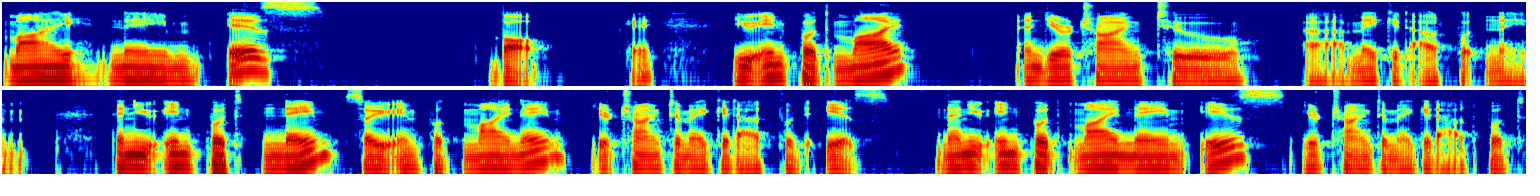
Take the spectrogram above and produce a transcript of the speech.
my name is Bob. Okay, you input my, and you're trying to uh, make it output name. Then you input name, so you input my name. You're trying to make it output is. Then you input my name is. You're trying to make it output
